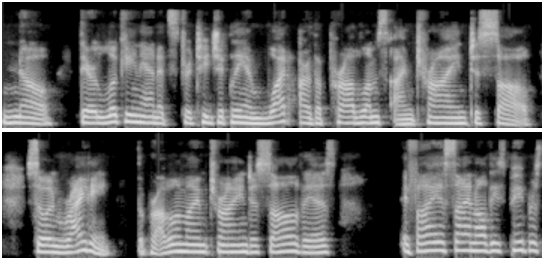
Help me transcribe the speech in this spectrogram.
No, they're looking at it strategically and what are the problems I'm trying to solve. So in writing, the problem I'm trying to solve is if I assign all these papers,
